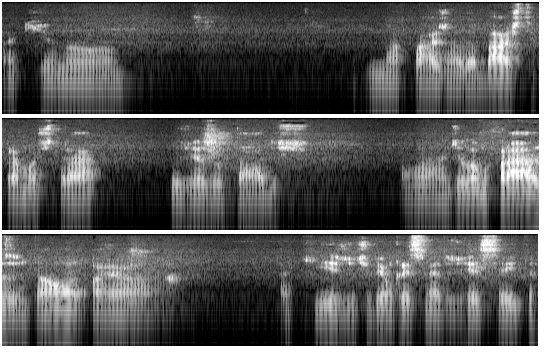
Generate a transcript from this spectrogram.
aqui no, na página da Basta para mostrar os resultados uh, de longo prazo. Então, uh, aqui a gente vê um crescimento de receita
